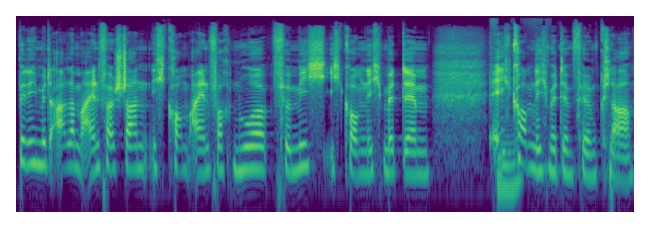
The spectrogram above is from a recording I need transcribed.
bin ich mit allem einverstanden. Ich komme einfach nur für mich. Ich komme nicht mit dem, ich mhm. komme nicht mit dem Film klar.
